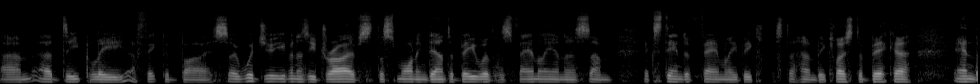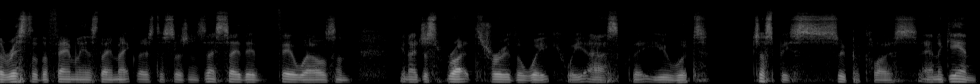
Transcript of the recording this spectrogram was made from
um, are deeply affected by. So would you, even as he drives this morning down to be with his family and his um, extended family, be close to him, be close to Becca and the rest of the family as they make those decisions. They say their farewells and, you know, just right through the week we ask that you would just be super close. And again,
